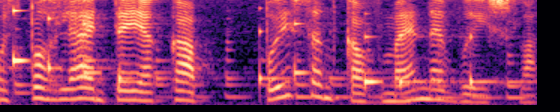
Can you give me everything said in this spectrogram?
Ось погляньте, яка писанка в мене вийшла.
